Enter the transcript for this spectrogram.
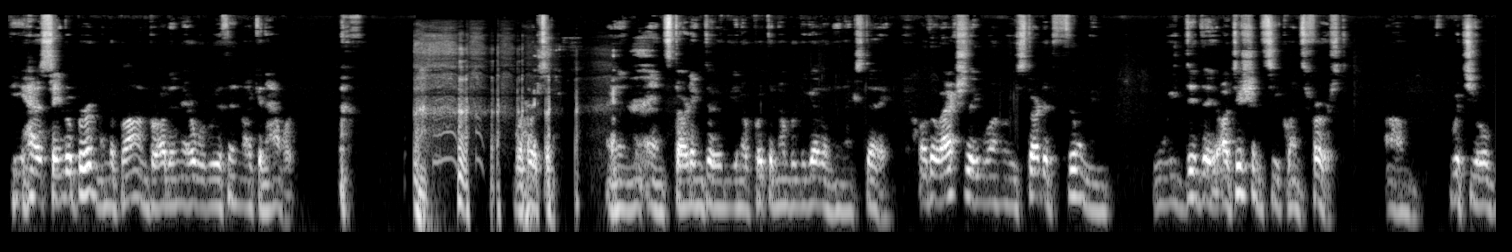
he has Sandahl Bergman, the blonde, brought in there within like an hour rehearsing and and starting to you know put the number together the next day. Although actually, when we started filming, we did the audition sequence first, um, which you'll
